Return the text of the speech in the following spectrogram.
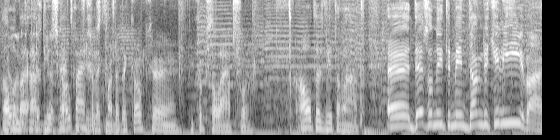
Allemaal naar de bioscoop eigenlijk, maar daar ben ik ook, ben ik ook te laat voor. Altijd weer te laat. Uh, desalniettemin, dank dat jullie hier waren.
